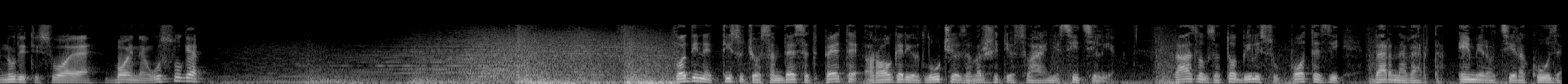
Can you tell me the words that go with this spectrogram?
nuditi svoje bojne usluge. Godine 1085. Roger je odlučio završiti osvajanje Sicilije. Razlog za to bili su potezi Verta, emira od Sirakuze.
